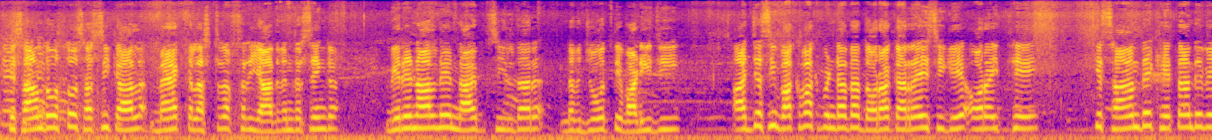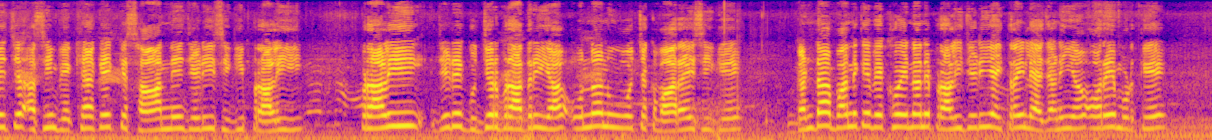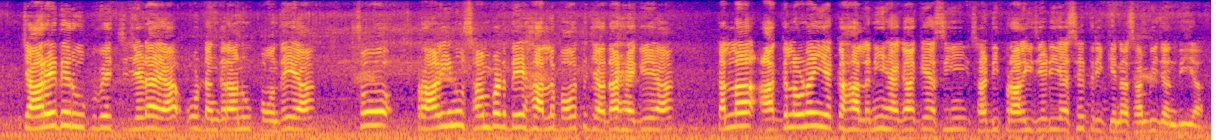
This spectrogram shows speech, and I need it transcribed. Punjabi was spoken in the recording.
ਕਿਸਾਨ ਦੋਸਤੋ, ਸਤਿ ਸ੍ਰੀ ਅਕਾਲ। ਮੈਂ ਕਲਸਟਰ ਅਫਸਰ ਯਾਦਵਿੰਦਰ ਸਿੰਘ। ਮੇਰੇ ਨਾਲ ਨੇ ਨਾਇਬ ਤਹਿਸੀਲਦਾਰ ਨਵਜੋਤ ਤਿਵਾੜੀ ਜੀ। ਅੱਜ ਅਸੀਂ ਵੱਖ-ਵੱਖ ਪਿੰਡਾਂ ਦਾ ਦੌਰਾ ਕਰ ਰਹੇ ਸੀਗੇ ਔਰ ਇੱਥੇ ਕਿਸਾਨ ਦੇ ਖੇਤਾਂ ਦੇ ਵਿੱਚ ਅਸੀਂ ਵੇਖਿਆ ਕਿ ਕਿਸਾਨ ਨੇ ਜਿਹੜੀ ਸੀਗੀ ਪਰਾਲੀ ਪਰਾਲੀ ਜਿਹੜੇ ਗੁੱਜਰ ਬਰਾਦਰੀ ਆ, ਉਹਨਾਂ ਨੂੰ ਉਹ ਚਕਵਾ ਰਹੇ ਸੀਗੇ। ਗੰਡਾ ਬੰਨ ਕੇ ਵੇਖੋ, ਇਹਨਾਂ ਨੇ ਪਰਾਲੀ ਜਿਹੜੀ ਆ, ਇਸ ਤਰ੍ਹਾਂ ਹੀ ਲੈ ਜਾਣੀ ਆ ਔਰ ਇਹ ਮੁੜ ਕੇ ਚਾਰੇ ਦੇ ਰੂਪ ਵਿੱਚ ਜਿਹੜਾ ਆ, ਉਹ ਡੰਗਰਾਂ ਨੂੰ ਪਾਉਂਦੇ ਆ। ਸੋ ਪਰਾਲੀ ਨੂੰ ਸਾਂਭਣ ਦੇ ਹੱਲ ਬਹੁਤ ਜ਼ਿਆਦਾ ਹੈਗੇ ਆ। ਕੱਲਾ ਅੱਗ ਲਾਉਣਾ ਹੀ ਇੱਕ ਹੱਲ ਨਹੀਂ ਹੈਗਾ ਕਿ ਅਸੀਂ ਸਾਡੀ ਪਰਾਲੀ ਜਿਹੜੀ ਐਸੇ ਤਰੀਕੇ ਨਾਲ ਸਾਂਭੀ ਜਾਂਦੀ ਆ।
